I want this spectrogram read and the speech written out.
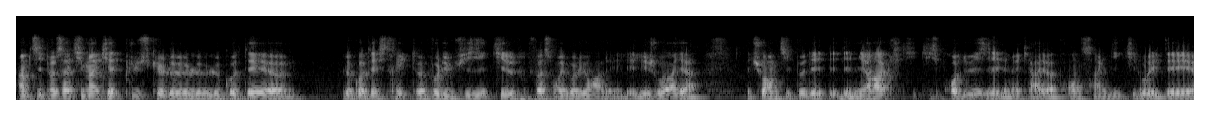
un petit peu ça qui m'inquiète plus que le, le, côté, le côté strict volume physique qui de toute façon évoluera. Les, joueurs, il y a, toujours un petit peu des, des, miracles qui, qui, se produisent et les mecs arrivent à prendre 5-10 kilos l'été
